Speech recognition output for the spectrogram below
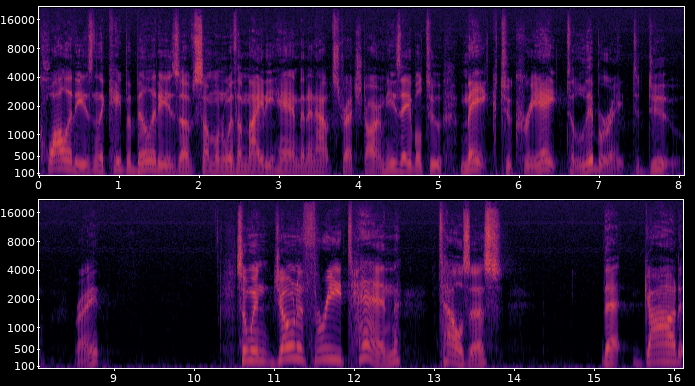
qualities and the capabilities of someone with a mighty hand and an outstretched arm. He's able to make, to create, to liberate, to do, right? So when Jonah 3:10 tells us that God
